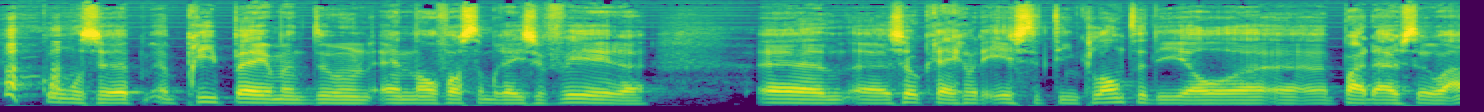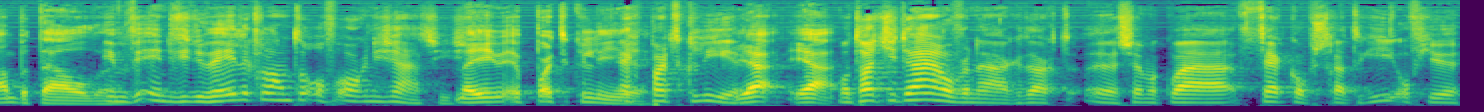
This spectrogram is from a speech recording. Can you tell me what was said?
konden ze een prepayment doen en alvast hem reserveren. En uh, zo kregen we de eerste tien klanten die al uh, een paar duizend euro aanbetaalden. Individuele klanten of organisaties? Nee, particulier. Echt particulier? Ja, ja. Want had je daarover nagedacht, uh, zeg maar, qua verkoopstrategie? Of je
